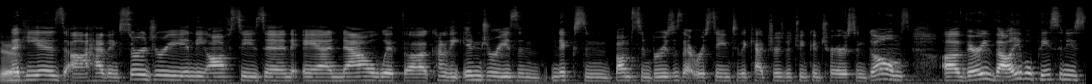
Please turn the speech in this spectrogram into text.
Yeah. that he is uh, having surgery in the offseason and now with uh, kind of the injuries and nicks and bumps and bruises that we're seeing to the catchers between Contreras and Gomes, a very valuable piece and he's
